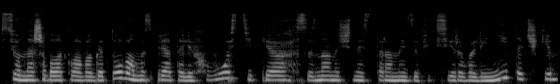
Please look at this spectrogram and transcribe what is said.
Все, наша балаклава готова. Мы спрятали хвостики, с изнаночной стороны зафиксировали ниточки.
